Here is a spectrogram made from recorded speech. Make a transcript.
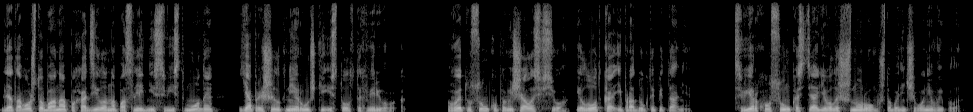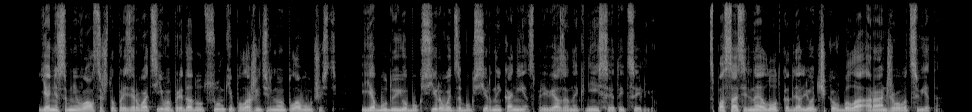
Для того, чтобы она походила на последний свист моды, я пришил к ней ручки из толстых веревок. В эту сумку помещалось все, и лодка, и продукты питания. Сверху сумка стягивалась шнуром, чтобы ничего не выпало. Я не сомневался, что презервативы придадут сумке положительную плавучесть, и я буду ее буксировать за буксирный конец, привязанный к ней с этой целью. Спасательная лодка для летчиков была оранжевого цвета.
